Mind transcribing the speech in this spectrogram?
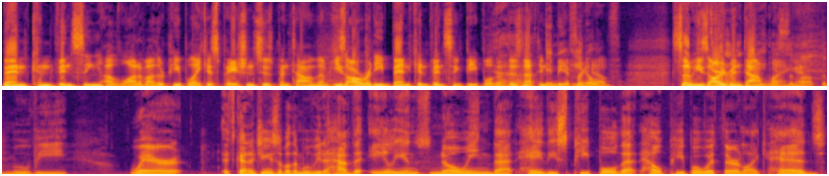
been convincing a lot of other people, like his patients, who's been telling them he's already been convincing people that there's Yeah. nothing to And, be you afraid know, of. So he's already been downplaying it. about the movie where it's kind of genius about the movie to have the aliens knowing that hey, these people that help people with their like heads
